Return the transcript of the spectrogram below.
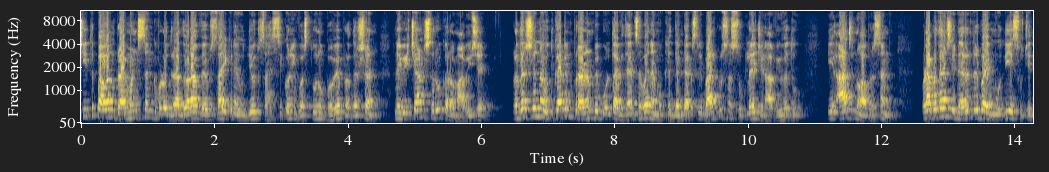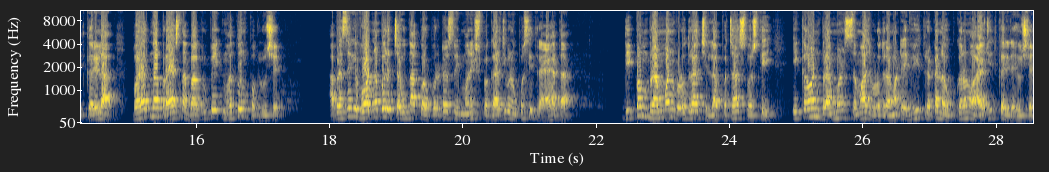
ચિત્પાવન બ્રાહ્મણ સંઘ વડોદરા દ્વારા વ્યવસાયિક અને ઉદ્યોગ સાહસિકોની વસ્તુઓનું ભવ્ય પ્રદર્શન અને વેચાણ શરૂ કરવામાં આવ્યું છે. પ્રદર્શનના ઉદ્ઘાટન પ્રારંભે બોલતા વિધાનસભાના મુખ્ય દંડક શ્રી બાલકૃષ્ણ શુક્લએ જણાવ્યું હતું કે આજનો આ પ્રસંગ વડાપ્રધાન શ્રી નરેન્દ્રભાઈ મોદીએ સૂચિત કરેલા ભારતના પ્રયાસના ભાગરૂપે એક મહત્વનું પગલું છે. આ પ્રસંગે વોર્ડ નંબર ચૌદના કોર્પોરેટર શ્રી મનીષ પગારજી પણ ઉપસ્થિત રહ્યા હતા. દીપમ બ્રાહ્મણ વડોદરા છેલ્લા પચાસ વર્ષથી એકાવન બ્રાહ્મણ સમાજ વડોદરા માટે વિવિધ પ્રકારના ઉપકરણો આયોજિત કરી રહ્યું છે.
